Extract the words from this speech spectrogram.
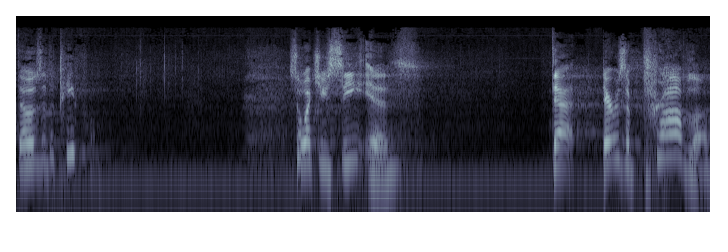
those of the people. So, what you see is that there was a problem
